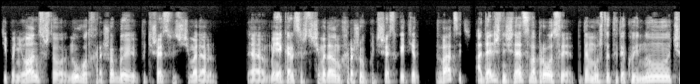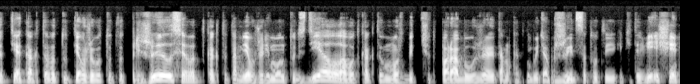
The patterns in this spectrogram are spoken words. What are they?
типа нюанс, что ну вот хорошо бы путешествовать с чемоданом. Э, мне кажется, что чемоданом хорошо путешествовать, тебе 20, а дальше начинаются вопросы, потому что ты такой, ну, что-то я как-то вот тут, я уже вот тут вот прижился, вот как-то там я уже ремонт тут сделал, а вот как-то, может быть, что-то пора бы уже там как-нибудь обжиться тут и какие-то вещи,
